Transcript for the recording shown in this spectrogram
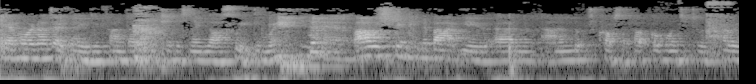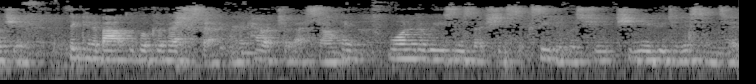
Yeah, Maureen, I don't know you. We found out each other's name last week, didn't we? I was thinking about you um, and looked across. I felt God wanted to encourage you thinking about the book of Esther and the character of Esther, I think one of the reasons that she succeeded was she, she knew who to listen to.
